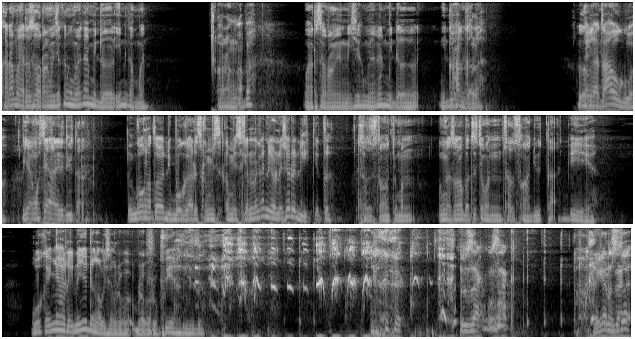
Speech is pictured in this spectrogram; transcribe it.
Karena mayoritas orang Indonesia kan kebanyakan middle income kan. Orang apa? Mayoritas orang Indonesia kebanyakan middle middle. Kagak lah. Loh. Eh, nggak tahu gue. Yang mesti ada di Twitter. Gue nggak tahu di bawah garis kemis kemiskinan kan di Indonesia udah dikit tuh. Satu setengah cuman enggak salah batas cuman satu setengah juta. Iya. Gue kayaknya hari ini aja udah gak bisa berapa, berapa rupiah gitu. rusak rusak. Ya kan maksudnya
